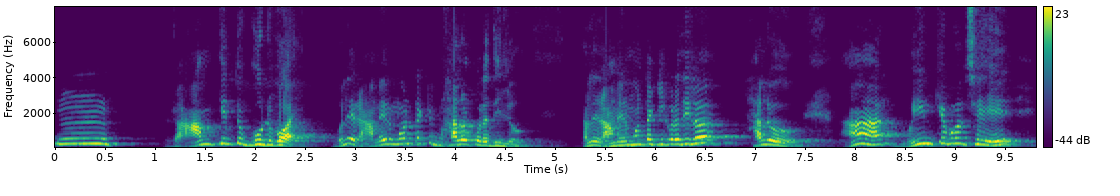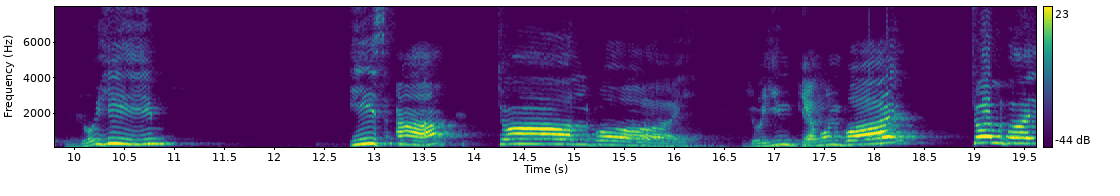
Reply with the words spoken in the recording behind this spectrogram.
"উম, রাম কিন্তু গুড বয় বলে রামের মনটা একটু ভালো করে দিল। তাহলে রামের মনটা কি করে দিল? ভালো। আর রহিমকে বলছে, রহিম ইজ আ চল বয়। রহিম কেমন বয়? চল বয়।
